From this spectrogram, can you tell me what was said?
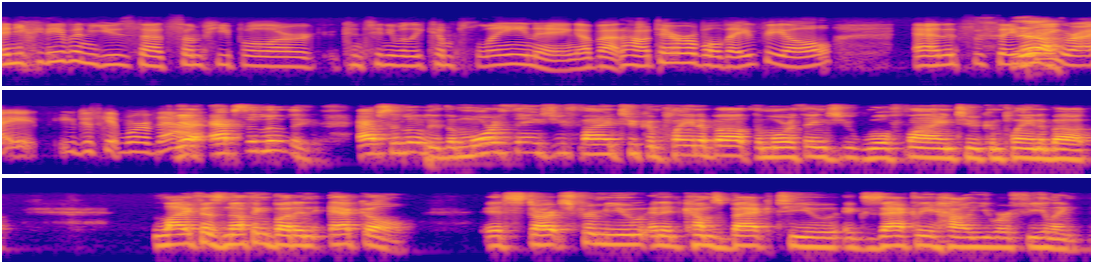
And you can even use that. Some people are continually complaining about how terrible they feel. And it's the same Yeah. thing, right? You just get more of that. Yeah, absolutely. Absolutely. The more things you find to complain about, the more things you will find to complain about. Life is nothing but an echo. It starts from you and it comes back to you exactly how you are feeling.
